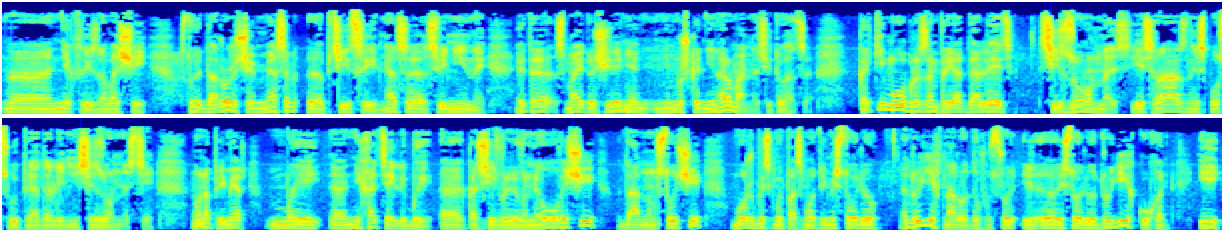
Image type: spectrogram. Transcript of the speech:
э, некоторые из овощей, стоят дороже, чем мясо э, птицы, мясо свинины. Это, с моей точки зрения, немножко ненормальная ситуация. Каким образом преодолеть сезонность. Есть разные способы преодоления сезонности. Ну, например, мы э, не хотели бы э, консервированные овощи. В данном случае, может быть, мы посмотрим историю других народов, э, историю других кухонь и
